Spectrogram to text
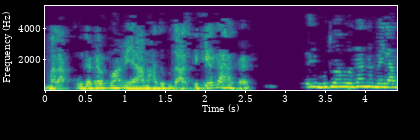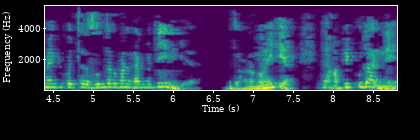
මලක් පූජා කරපුවාම එයාම හදපු දාස්තිකය ගහක ඒ බුදුහාමර දන්න මේ ළමයාගේ කොච්චර සුන්දර මනසක් තියෙන්නේ කියලා. බුදුහාමර නොහිටියා. දැන් අපි පුදන්නේ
